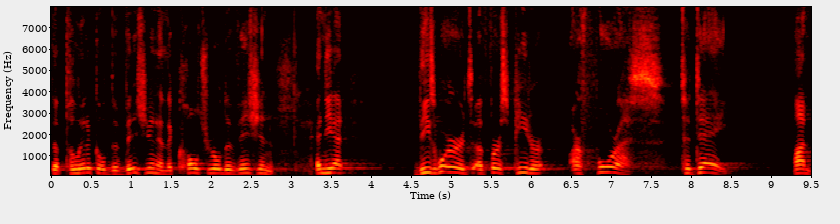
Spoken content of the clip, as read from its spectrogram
the political division and the cultural division. And yet, these words of First Peter are for us today. On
